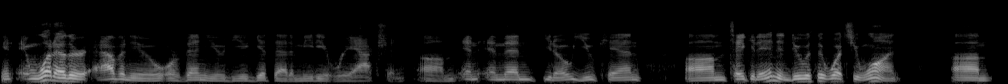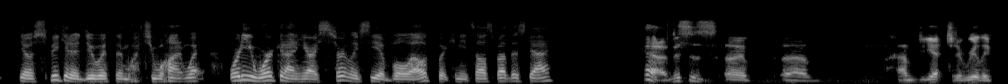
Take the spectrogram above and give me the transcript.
in, in what other avenue or venue do you get that immediate reaction? Um, and and then you know you can um, take it in and do with it what you want. Um, you know, speaking of do with them what you want, what what are you working on here? I certainly see a bull elk, but can you tell us about this guy? Yeah, this is uh, uh, I've yet to really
